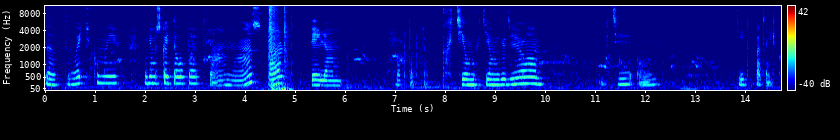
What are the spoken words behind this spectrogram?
Так, давайте-ка мы будем искать того пацана с портфелем. Так, так, так. Где он, где он, где он? Где он? Где этот пацанчик?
